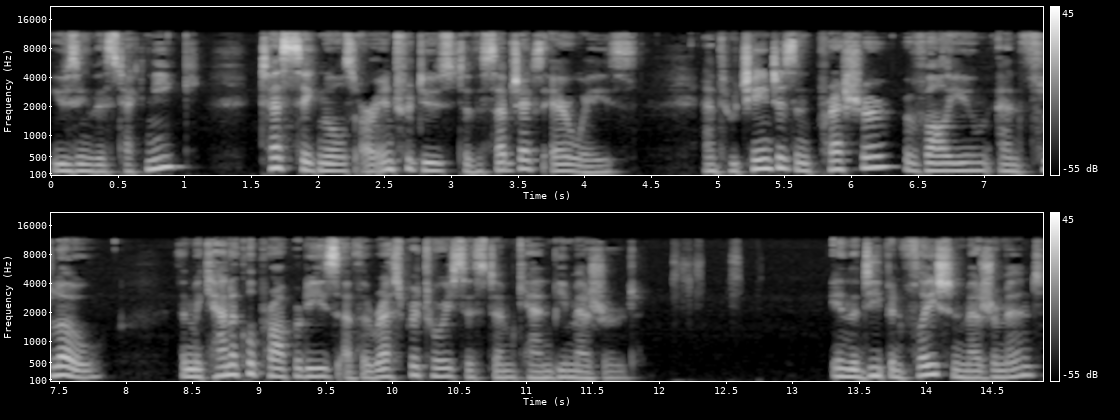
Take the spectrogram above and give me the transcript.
Using this technique, test signals are introduced to the subject's airways, and through changes in pressure, volume, and flow, the mechanical properties of the respiratory system can be measured. In the deep inflation measurement,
